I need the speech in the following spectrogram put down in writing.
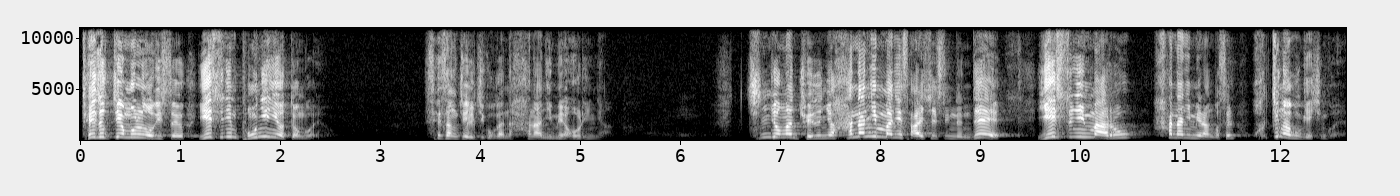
대속제물은 어디 있어요? 예수님 본인이었던 거예요. 세상 죄를 지고 간 하나님의 어린 양. 진정한 죄는요 하나님만이 사하실 수 있는데 예수님마로 하나님이란 것을 확증하고 계신 거예요.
